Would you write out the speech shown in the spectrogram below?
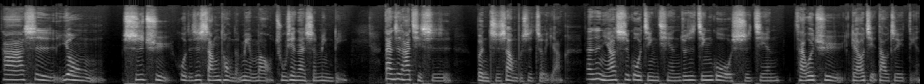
它是用。失去或者是伤痛的面貌出现在生命里，但是它其实本质上不是这样。但是你要事过境迁，就是经过时间才会去了解到这一点。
